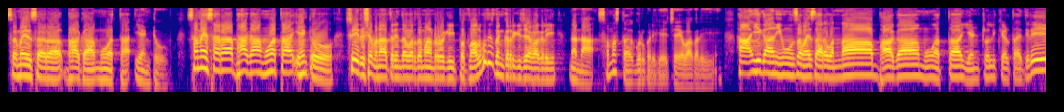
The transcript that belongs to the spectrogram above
ಸಮಯಸಾರ ಭಾಗ ಮೂವತ್ತ ಎಂಟು. ಸಮಯಸಾರ ಭಾಗ ಮೂವತ್ತ ಎಂಟು. ಶ್ರೀ ಋಷಭನಾಥರಿಂದ ವರ್ಧಮಾನರಿಗೆ ಇಪ್ಪತ್ನಾಲ್ಕು ತೀರ್ಥಂಕರಿಗೆ ಜಯವಾಗಲಿ. ನನ್ನ ಸಮಸ್ತ ಗುರುಗಳಿಗೆ ಜಯವಾಗಲಿ. ಹಾಂ, ಈಗ ನೀವು ಸಮಯಸಾರವನ್ನು ಭಾಗ ಮೂವತ್ತ ಎಂಟರಲ್ಲಿ ಕೇಳ್ತಾ ಇದ್ದೀರಿ.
